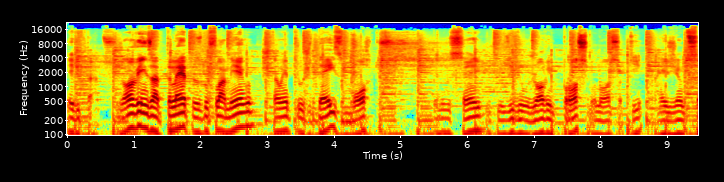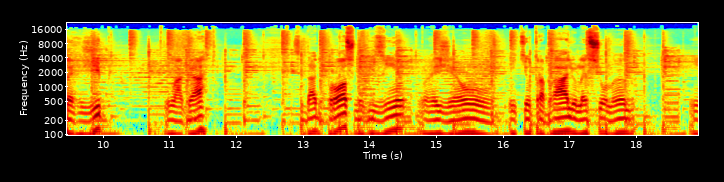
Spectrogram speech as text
evitados. Jovens atletas do Flamengo estão entre os 10 mortos pelo incêndio, inclusive um jovem próximo nosso aqui, na região de Sergipe, em Lagarto, cidade próxima, vizinha, uma região em que eu trabalho lecionando em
